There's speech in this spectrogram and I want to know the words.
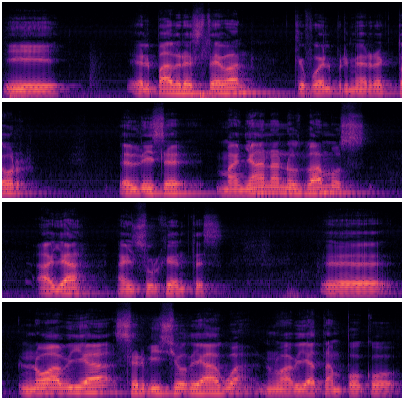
y el padre Esteban, que fue el primer rector, él dice, mañana nos vamos allá a insurgentes. Eh, no había servicio de agua, no había tampoco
